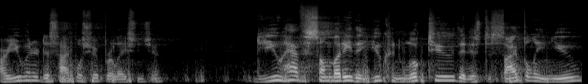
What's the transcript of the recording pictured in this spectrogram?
Are you in a discipleship relationship? Do you have somebody that you can look to that is discipling you,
